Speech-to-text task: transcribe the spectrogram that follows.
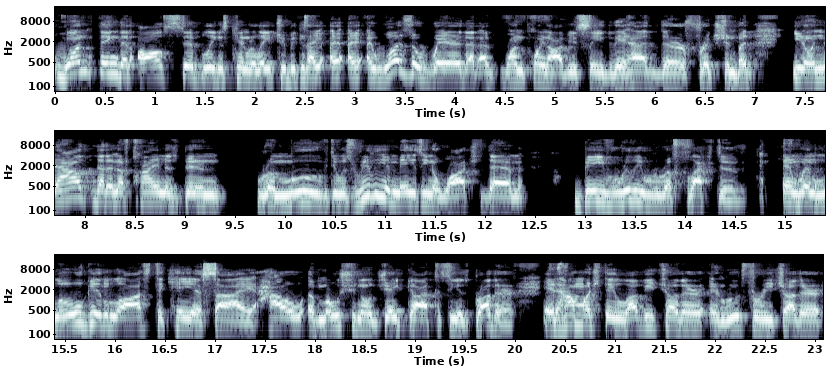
one thing that all siblings can relate to because I, I, I was aware that at one point obviously they had their friction but you know now that enough time has been removed it was really amazing to watch them be really reflective. And when logan lost to ksi how emotional jake got to see his brother and how much they love each other and root for each other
